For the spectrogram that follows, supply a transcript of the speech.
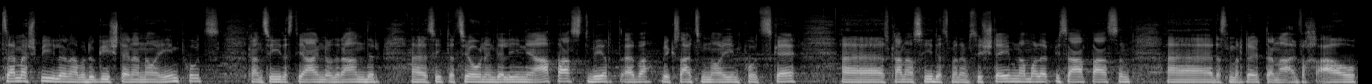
zusammenspielen, aber du gibst dann neue Inputs. Kann sein, dass die eine oder andere äh, Situation in der Linie angepasst wird, eben, wie gesagt, um neue Inputs zu geben. Äh, es kann auch sein, dass wir am System noch mal etwas anpassen, äh, dass wir dort dann einfach auch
